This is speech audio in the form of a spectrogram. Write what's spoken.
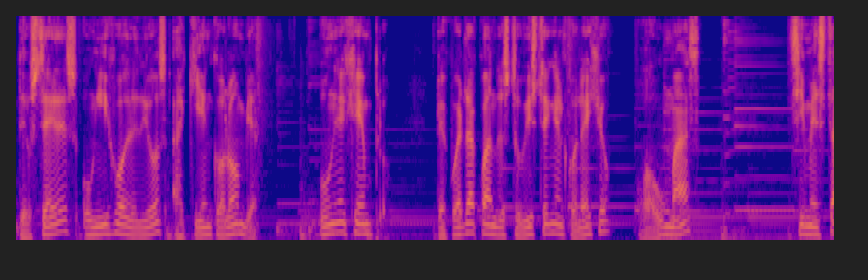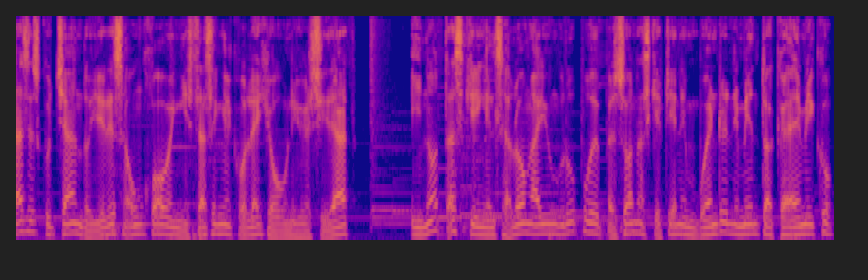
de ustedes, un hijo de Dios aquí en Colombia. Un ejemplo, recuerda cuando estuviste en el colegio o aún más. Si me estás escuchando y eres aún joven y estás en el colegio o universidad y notas que en el salón hay un grupo de personas que tienen buen rendimiento académico,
